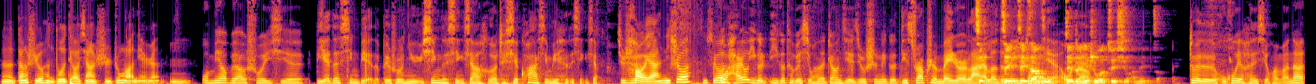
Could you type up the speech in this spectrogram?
嗯，当时有很多雕像是中老年人。嗯，我们要不要说一些别的性别的，比如说女性的形象和这些跨性别的形象？就是好呀，你说，你说。我还有一个一个特别喜欢的章节，就是那个 disruption 美人来了的那一章节。这张也是我最喜欢的一张。对对对，呼呼也很喜欢嘛。那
